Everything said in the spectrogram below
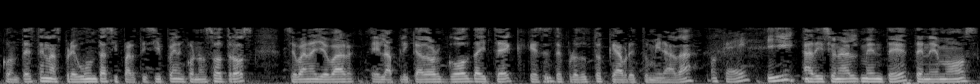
contesten las preguntas y participen con nosotros se van a llevar el aplicador Gold Eye Tech, que es este producto que abre tu mirada. Ok. Y adicionalmente tenemos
